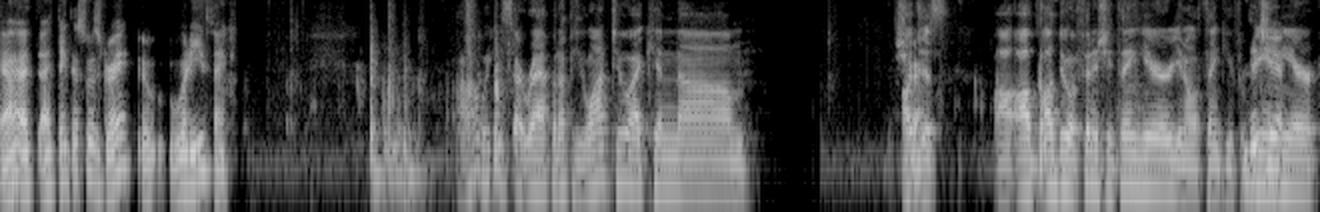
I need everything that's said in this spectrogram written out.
Yeah, I, I think this was great. Uh, what do you think? Oh, we can start wrapping up if you want to. I can. Um, sure. I'll just. I'll, I'll, I'll do a finishing thing here. You know, thank you for Did being you, here.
